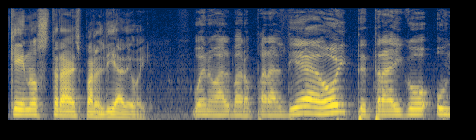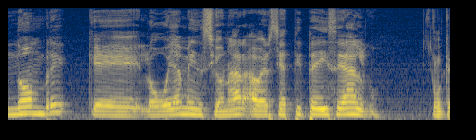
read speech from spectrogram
¿qué nos traes para el día de hoy? Bueno, Álvaro, para el día de hoy te traigo un nombre que lo voy a mencionar a ver si a ti te dice algo. Ok.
